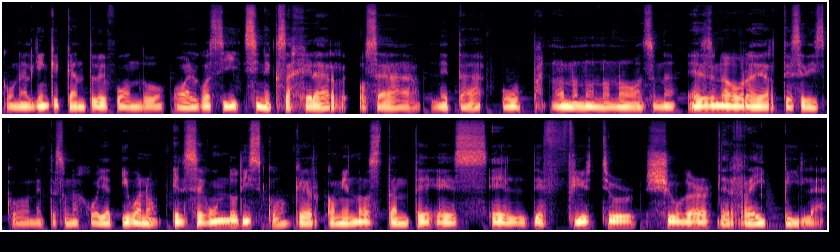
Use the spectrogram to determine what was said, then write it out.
con alguien que cante de fondo o algo así, sin exagerar. O sea, neta, upa, no, no, no, no, no. Es una, es una obra de arte ese disco, neta, es una joya. Y bueno, el segundo disco que recomiendo bastante es el The Future Sugar de Rey Pila.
